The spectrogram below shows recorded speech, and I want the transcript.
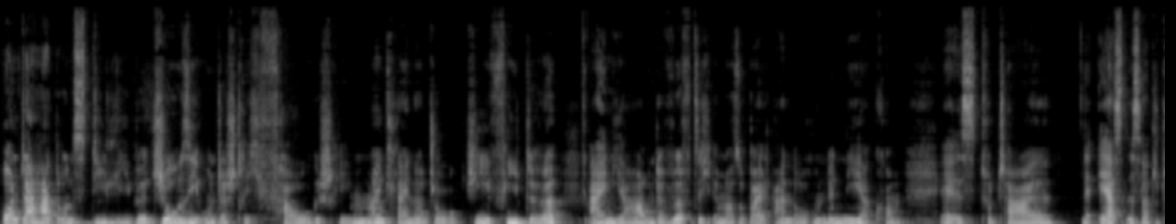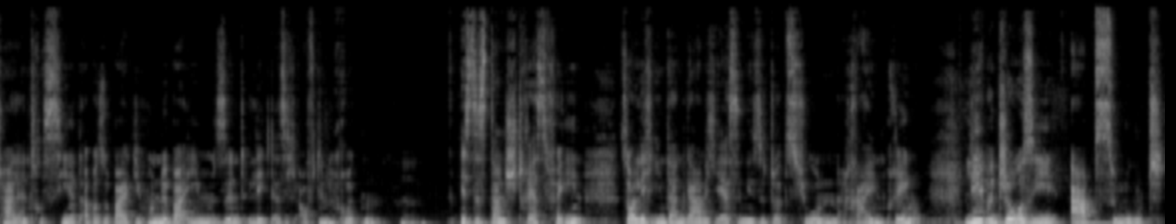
und da hat uns die liebe Josie-V geschrieben, mein kleiner Georgie Fiete, ein Jahr, und er wirft sich immer, sobald andere Hunde näher kommen. Er ist total, erst ist er total interessiert, aber sobald die Hunde bei ihm sind, legt er sich auf den Rücken. Hm. Ist es dann Stress für ihn? Soll ich ihn dann gar nicht erst in die Situation reinbringen? Liebe Josie, absolut.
